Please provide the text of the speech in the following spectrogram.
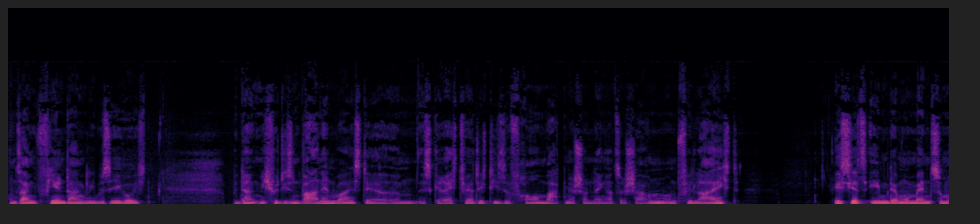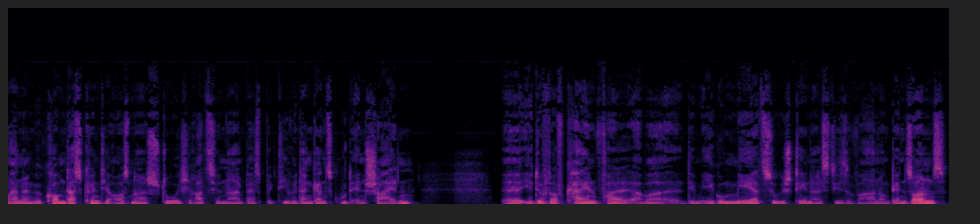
und sagen, vielen Dank, liebes Ego, ich bedanke mich für diesen Warnhinweis, der ähm, ist gerechtfertigt. Diese Frau macht mir schon länger zu schaffen und vielleicht ist jetzt eben der Moment zum Handeln gekommen. Das könnt ihr aus einer stoisch-rationalen Perspektive dann ganz gut entscheiden. Äh, ihr dürft auf keinen Fall aber dem Ego mehr zugestehen als diese Warnung, denn sonst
